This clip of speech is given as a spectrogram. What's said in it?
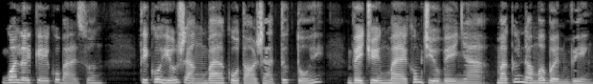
Qua lời kể của bà Xuân, thì cô hiểu rằng ba cô tỏ ra tức tối về chuyện mẹ không chịu về nhà mà cứ nằm ở bệnh viện.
